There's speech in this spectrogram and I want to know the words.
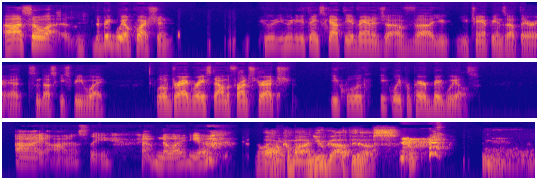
Uh, so uh, the big wheel question: Who who do you think's got the advantage of uh, you you champions out there at Sandusky Speedway? Little drag race down the front stretch, equally equally prepared big wheels. I honestly have no idea. No Oh, idea. come on, you got this. Not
